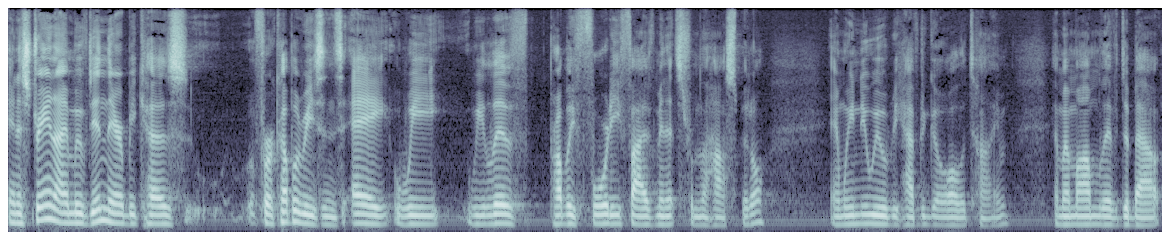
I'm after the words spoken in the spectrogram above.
and Estrella and I moved in there because, for a couple of reasons. A, we we live probably 45 minutes from the hospital, and we knew we would have to go all the time. And my mom lived about,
